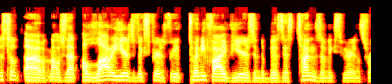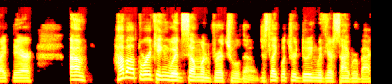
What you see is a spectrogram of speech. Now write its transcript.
just to uh, acknowledge that a lot of years of experience for you 25 years in the business tons of experience right there. Um how about working with someone virtual though? Just like what you're doing with your cyberbacker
